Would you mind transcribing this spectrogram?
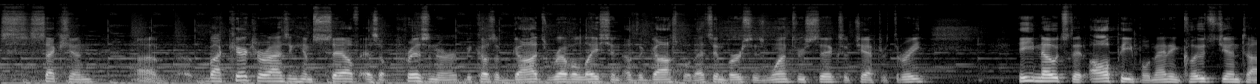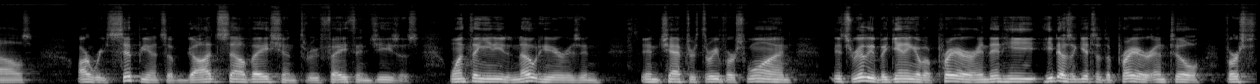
s- section uh, by characterizing himself as a prisoner because of God's revelation of the gospel. That's in verses 1 through 6 of chapter 3. He notes that all people, and that includes Gentiles, are recipients of God's salvation through faith in Jesus. One thing you need to note here is in, in chapter 3, verse 1, it's really the beginning of a prayer, and then he, he doesn't get to the prayer until verse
